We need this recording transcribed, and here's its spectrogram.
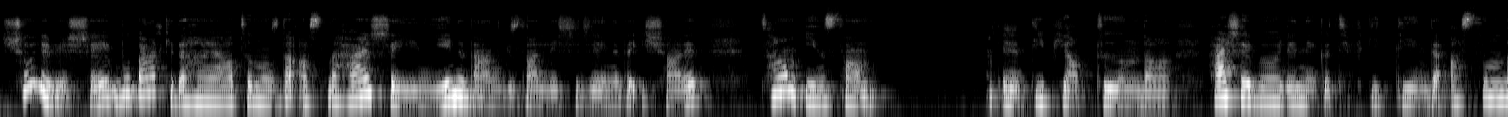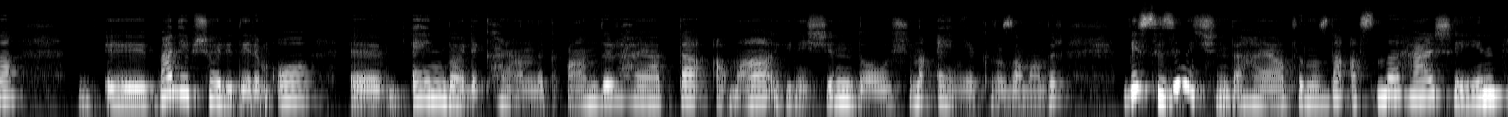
şöyle bir şey. Bu belki de hayatınızda aslında her şeyin yeniden güzelleşeceğine de işaret. Tam insan e, dip yaptığında, her şey böyle negatif gittiğinde aslında e, ben hep şöyle derim. O e, en böyle karanlık andır hayatta ama güneşin doğuşuna en yakın zamandır. Ve sizin için de hayatınızda aslında her şeyin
